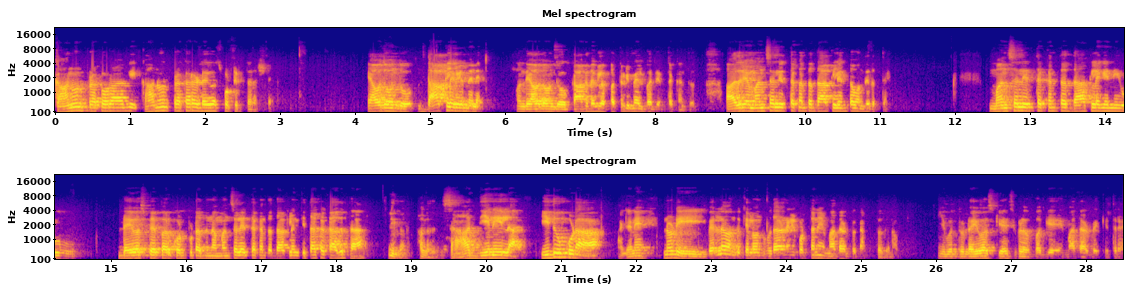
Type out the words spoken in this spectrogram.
ಕಾನೂನು ಆಗಿ ಕಾನೂನು ಪ್ರಕಾರ ಡೈವರ್ಸ್ ಕೊಟ್ಟಿರ್ತಾರೆ ಅಷ್ಟೇ. ಯಾವುದೋ ಒಂದು ದಾಖಲೆಗಳ ಮೇಲೆ ಒಂದು ಯಾವುದೋ ಒಂದು ಕಾಗದಗಳ ಪತ್ರದ ಮೇಲೆ ಬಂದಿರ್ತಕ್ಕಂಥದ್ದು. ಆದ್ರೆ ಮನ್ಸಲ್ಲಿ ಇರ್ತಕ್ಕಂಥ ದಾಖಲೆ ಅಂತ ಒಂದಿರುತ್ತೆ. ಮನ್ಸಲ್ಲಿ ಇರ್ತಕ್ಕಂಥ ದಾಖಲೆಗೆ ನೀವು ಡೈವರ್ಸ್ ಪೇಪರ್ ಕೊಟ್ಬಿಟ್ಟು ಅದನ್ನ ಮನ್ಸಲ್ಲಿ ಇರ್ತಕ್ಕಂಥ ದಾಖಲೆನ ಕಿತ್ತಾಕಕ್ಕಾಗುತ್ತಾ ಇಲ್ಲ ಹಾಗಾದ್ರೆ. ಸಾಧ್ಯನೇ ಇಲ್ಲ. ಇದು ಕೂಡ ಹಾಗೇನೆ. ನೋಡಿ ಇವೆಲ್ಲ ಒಂದು ಕೆಲವೊಂದು ಉದಾಹರಣೆಗಳು ಕೊಡ್ತಾನೆ ಮಾತಾಡ್ಬೇಕಾಗ್ತದೆ ನಾವು. ಇವತ್ತು ಡೈವರ್ಸ್ ಕೇಸ್ಗಳ ಬಗ್ಗೆ ಮಾತಾಡ್ಬೇಕಿದ್ರೆ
